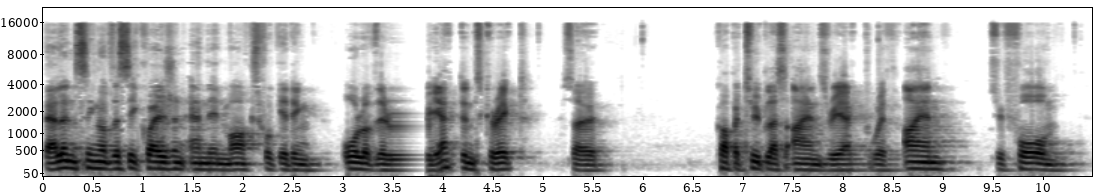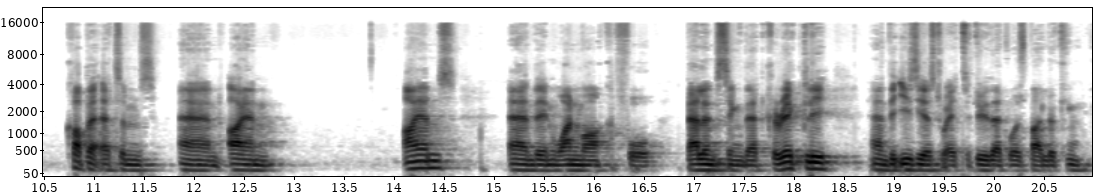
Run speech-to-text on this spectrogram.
balancing of this equation and then marks for getting all of the reactants correct. So copper 2 plus ions react with iron to form copper atoms and iron ions, and then one mark for balancing that correctly. And the easiest way to do that was by looking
